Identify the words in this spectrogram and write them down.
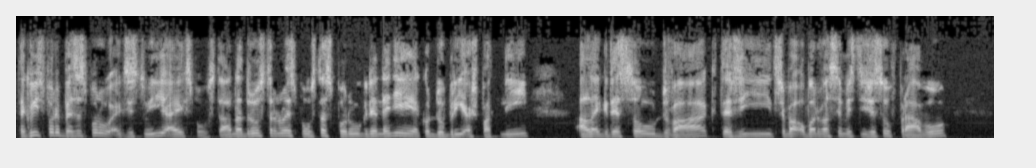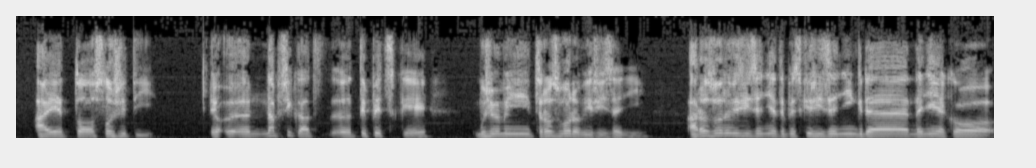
Takový spory bez sporu existují a je jich spousta. Na druhou stranu je spousta sporů, kde není jako dobrý a špatný, ale kde jsou dva, kteří třeba oba dva si myslí, že jsou v právu a je to složitý. Jo, e, například e, typicky můžeme mít rozvodový řízení a rozvodový řízení je typicky řízení, kde není jako,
